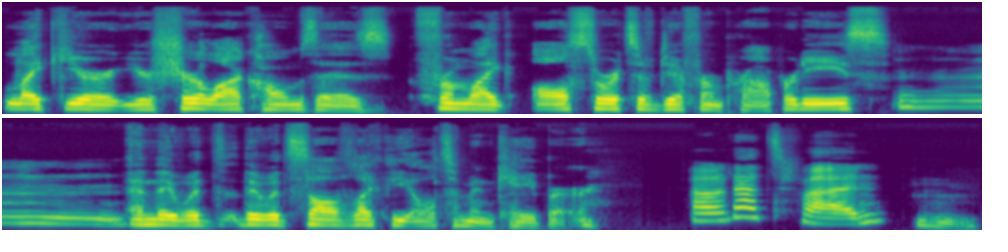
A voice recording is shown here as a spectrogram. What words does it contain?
like your, your Sherlock Holmeses from like all sorts of different properties. Mm. And they would, they would solve like the ultimate caper. Oh, that's fun. Mhm.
